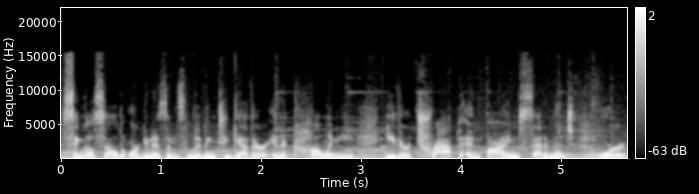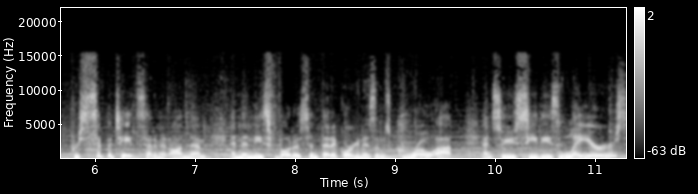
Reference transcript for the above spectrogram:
single-celled organisms living together in a colony either trap and bind sediment or precipitate sediment on them, and then these photosynthetic organisms grow up, and so you see these layers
